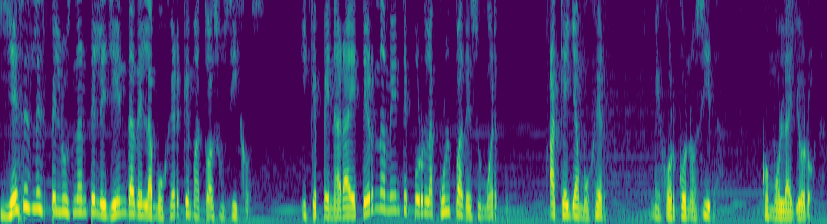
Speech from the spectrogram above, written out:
Y esa es la espeluznante leyenda de la mujer que mató a sus hijos y que penará eternamente por la culpa de su muerte, aquella mujer, mejor conocida como la Llorona.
